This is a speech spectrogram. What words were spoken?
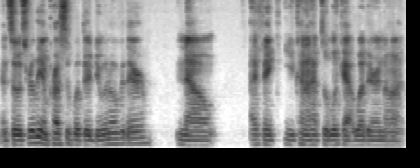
And so it's really impressive what they're doing over there. Now, I think you kind of have to look at whether or not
